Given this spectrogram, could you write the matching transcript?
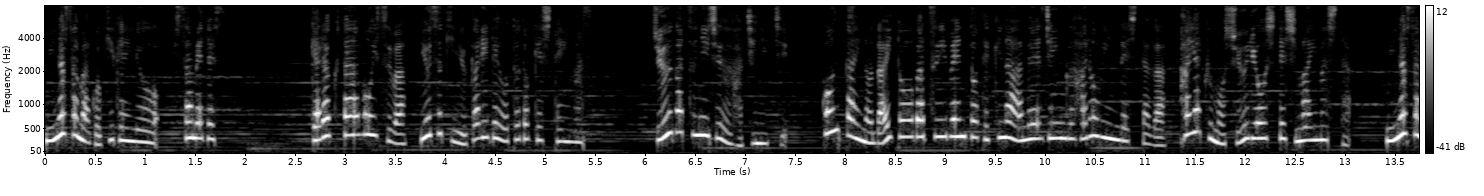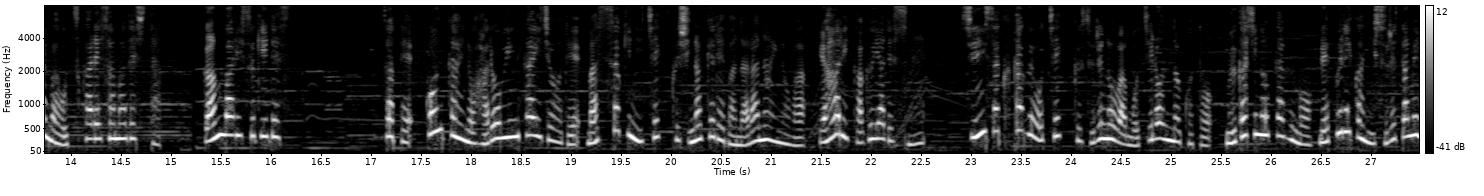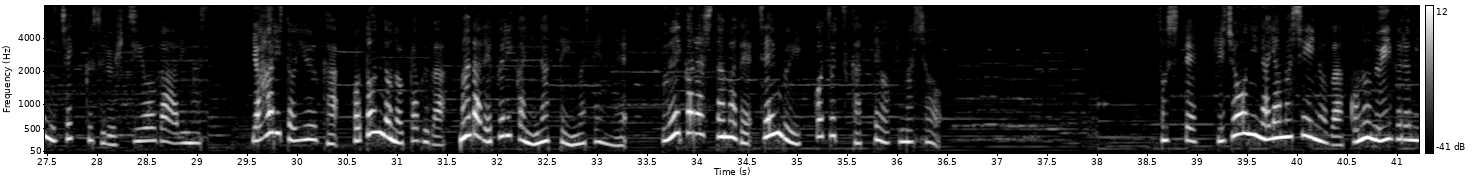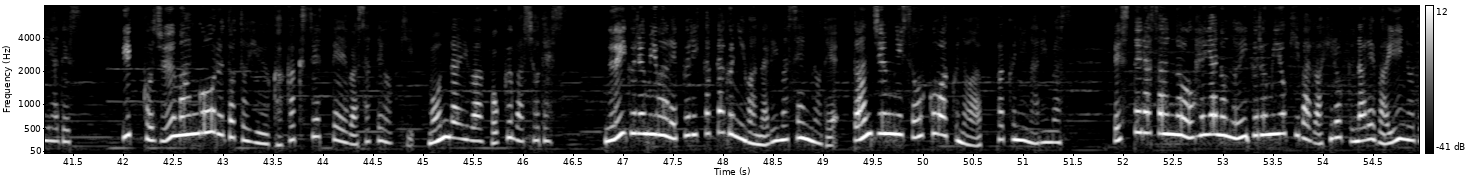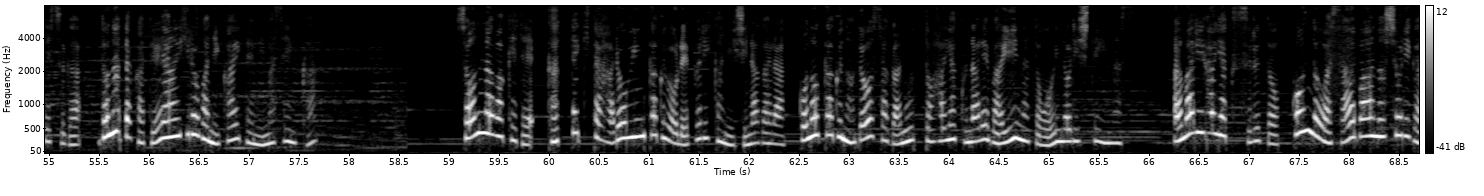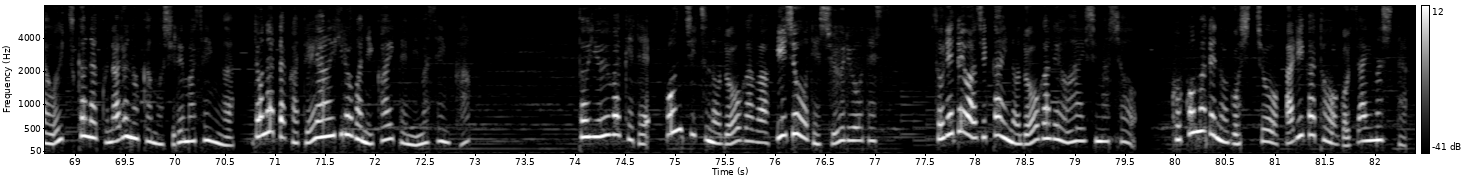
皆様ごきげんよう、ひさめです。キャラクターボイスは、ゆずきゆかりでお届けしています。10月28日、今回の大討伐イベント的なアメージングハロウィンでしたが、早くも終了してしまいました。皆様お疲れ様でした。頑張りすぎです。さて、今回のハロウィン会場で真っ先にチェックしなければならないのは、やはり家具屋ですね。新作家具をチェックするのはもちろんのこと、昔の家具もレプリカにするためにチェックする必要があります。やはりというか、ほとんどの家具がまだレプリカになっていませんね。上から下まで全部1個ずつ買っておきましょう。そして非常に悩ましいのがこのぬいぐるみ屋です。1個10万ゴールドという価格設定はさておき、問題は置く場所です。ぬいぐるみはレプリカ家具にはなりませんので、単純に倉庫枠の圧迫になります。エステラさんのお部屋のぬいぐるみ置き場が広くなればいいのですが、どなたか提案広場に書いてみませんか？そんなわけで、買ってきたハロウィン家具をレプリカにしながら、この家具の動作がもっと早くなればいいなとお祈りしています。あまり早くすると、今度はサーバーの処理が追いつかなくなるのかもしれませんが、どなたか提案広場に書いてみませんか？というわけで、本日の動画は以上で終了です。それでは次回の動画でお会いしましょう。ここまでのご視聴ありがとうございました。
